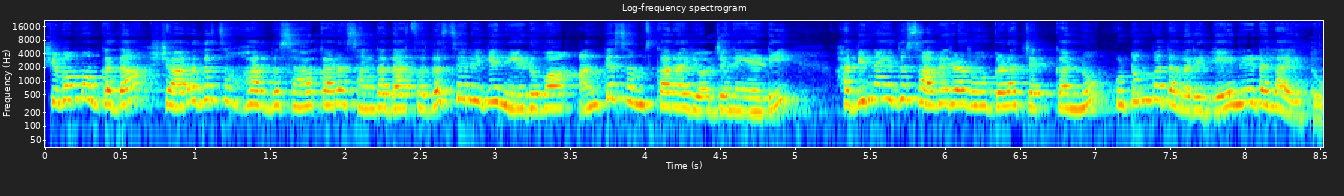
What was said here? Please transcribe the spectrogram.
ಶಿವಮೊಗ್ಗದ ಶಾರದಾ ಸೌಹಾರ್ದ ಸಹಕಾರ ಸಂಘದ ಸದಸ್ಯರಿಗೆ ನೀಡುವ ಅಂತ್ಯ ಸಂಸ್ಕಾರ ಯೋಜನೆಯಡಿ ಹದಿನೈದು ಸಾವಿರ ರುಗಳ ಚೆಕ್ ಅನ್ನು ಕುಟುಂಬದವರಿಗೆ ನೀಡಲಾಯಿತು.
